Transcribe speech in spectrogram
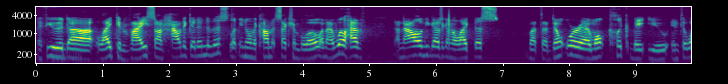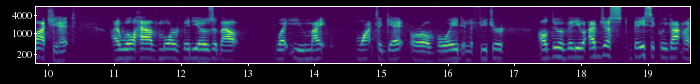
If you'd uh, like advice on how to get into this, let me know in the comment section below, and I will have. Not all of you guys are going to like this, but uh, don't worry, I won't clickbait you into watching it. I will have more videos about what you might want to get or avoid in the future. I'll do a video. I've just basically got my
